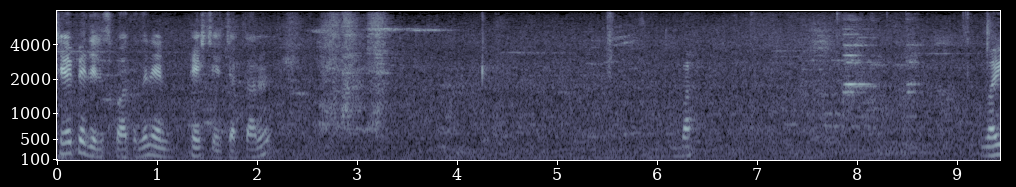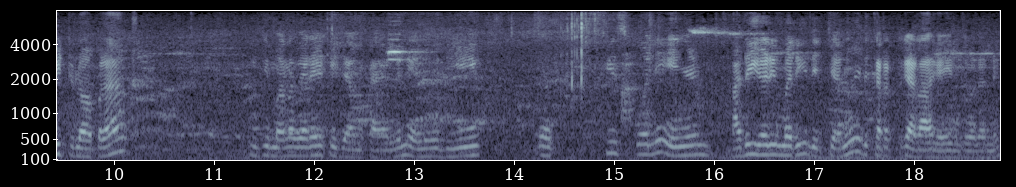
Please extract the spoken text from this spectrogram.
షేపే తెలిసిపోతుంది. నేను టేస్ట్ చేసి చెప్తాను. వైట్ లోపల ఇది మన వెరైటీ జామకాయ అండి. నేను ఇది తీసుకొని అడిగి అడిగి మరీ తెచ్చాను. ఇది కరెక్ట్గా అలాగే అయింది చూడండి.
